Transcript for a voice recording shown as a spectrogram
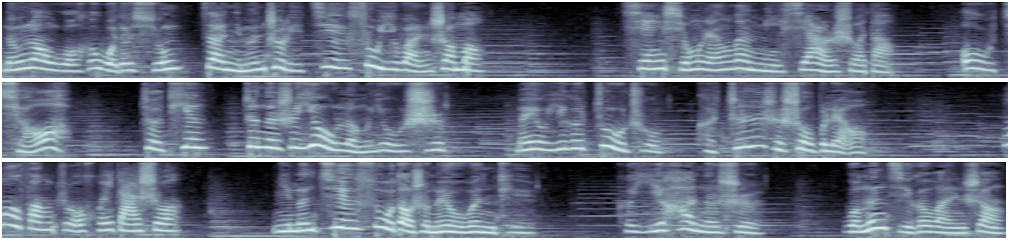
能让我和我的熊在你们这里借宿一晚上吗？牵熊人问米歇尔说道。哦，瞧啊，这天真的是又冷又湿，没有一个住处，可真是受不了。磨坊主回答说：“你们借宿倒是没有问题，可遗憾的是。”我们几个晚上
